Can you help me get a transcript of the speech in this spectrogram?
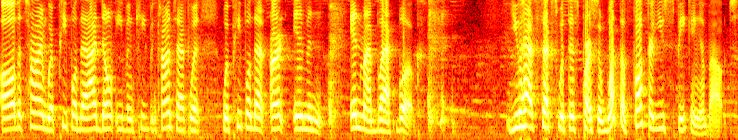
all the time with people that I don't even keep in contact with, with people that aren't even in my black book. You had sex with this person. What the fuck are you speaking about?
